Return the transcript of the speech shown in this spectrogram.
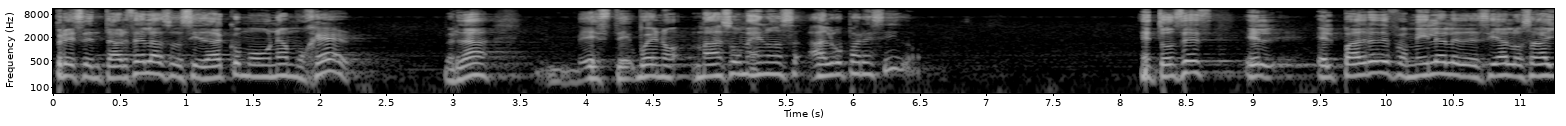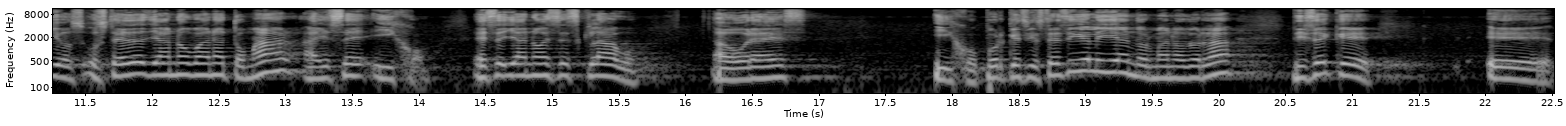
presentarse a la sociedad como una mujer, ¿verdad? Este, bueno, más o menos algo parecido. Entonces, el, el padre de familia le decía a los ayos, ustedes ya no van a tomar a ese hijo, ese ya no es esclavo ahora es hijo. Porque si usted sigue leyendo, hermanos, ¿verdad? Dice que eh,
